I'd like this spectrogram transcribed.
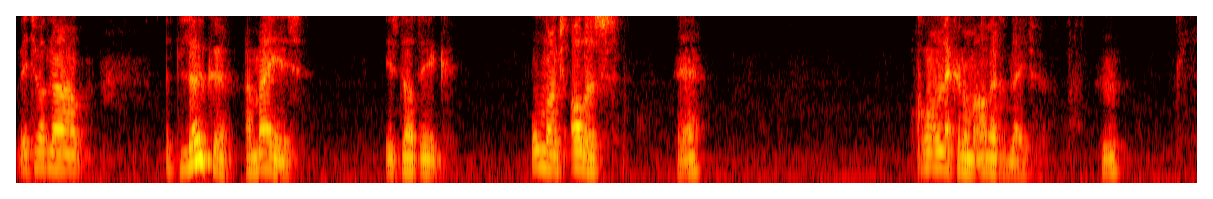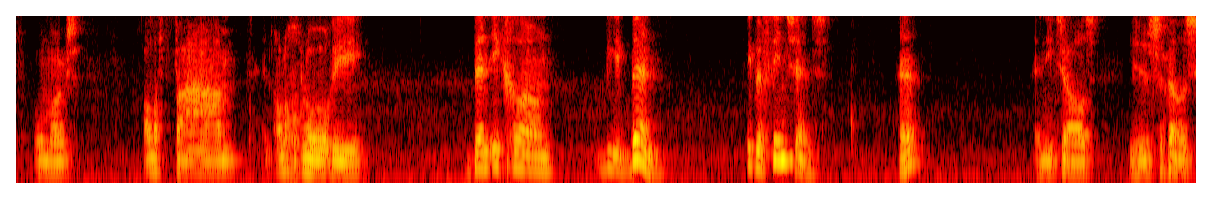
Weet je wat nou het leuke aan mij is? Is dat ik, ondanks alles, hè, gewoon lekker normaal ben gebleven. Hm? Ondanks alle faam en alle glorie, ben ik gewoon wie ik ben. Ik ben Vincent. Hè? En niet zoals je dus wel eens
